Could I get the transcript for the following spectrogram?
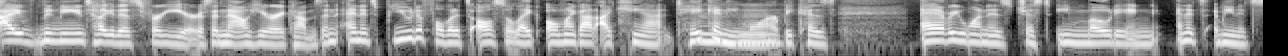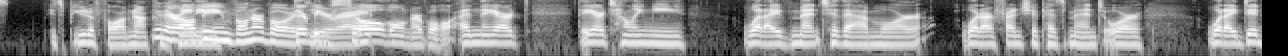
I've been meaning to tell you this for years, and now here it comes. And, and it's beautiful, but it's also like, oh my God, I can't take Mm-hmm. anymore because everyone is just emoting. And it's, I mean, it's, it's beautiful. I'm not Yeah, they're all being vulnerable They're you, being right? so vulnerable and they are they are telling me what I've meant to them or what our friendship has meant or what I did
